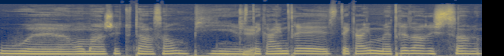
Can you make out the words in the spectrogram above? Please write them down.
où euh, on mangeait tout ensemble, puis c'était quand même très c'était quand même très enrichissant. Là.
